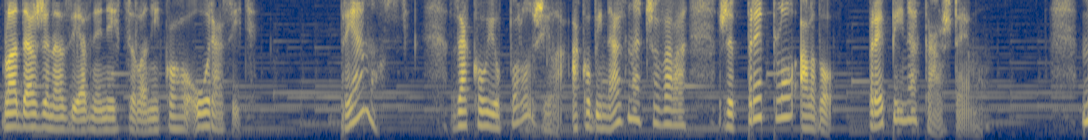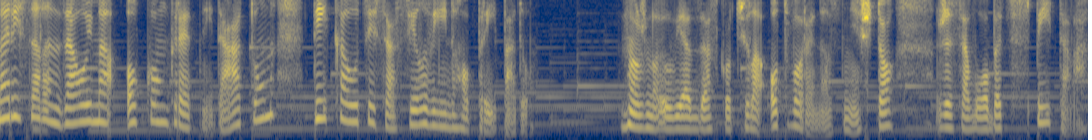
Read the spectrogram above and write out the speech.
Mladá žena zjavne nechcela nikoho úraziť. Priamosť, za ju položila, ako by naznačovala, že preplo alebo prepína každému. Mary sa len zaujíma o konkrétny dátum týkajúci sa Silvínho prípadu. Možno ju viac zaskočila otvorenosť, než to, že sa vôbec spýtala.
